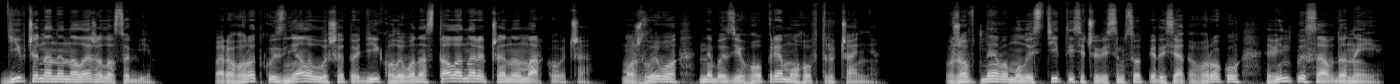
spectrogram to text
Дівчина не належала собі. Перегородку зняли лише тоді, коли вона стала нареченою Марковича, можливо, не без його прямого втручання. В жовтневому листі 1850 року він писав до неї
